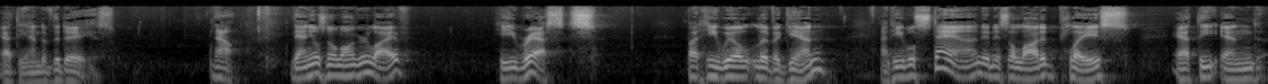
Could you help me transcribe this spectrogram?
at the end of the days. Now, Daniel's no longer alive. He rests, but he will live again, and he will stand in his allotted place at the end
